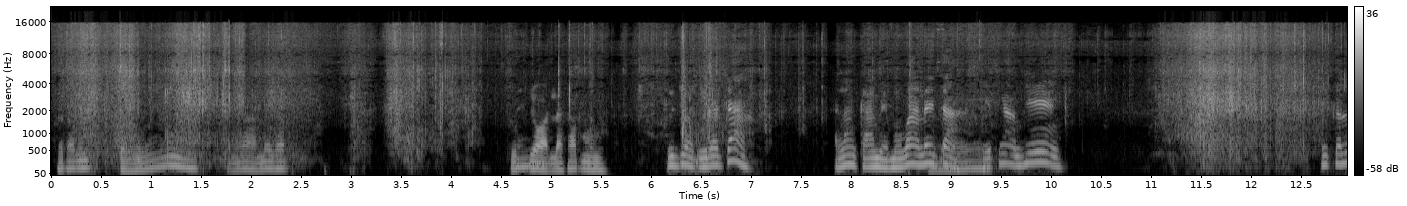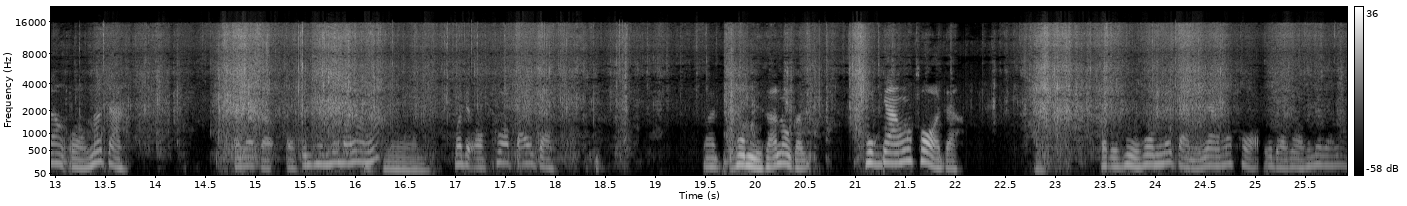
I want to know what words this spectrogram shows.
เดี๋ยวต้องโอ้ยงามเลยครับ สุดยอดแล้วครับมัน สุดยอดอีแล้วจ้ะอลังการแบบเมื่อวานเลยจ้ะเออเฮ็ดงามแฮงเฮ็ดกำลังออกเนาะจ้ะแต่ว่าก็ออกเป็นเพิ่นเมื่อวานแล้วเนาะแมนบ่ได้ออกทั่วไปจ้ะมาห่มนี่สาวน้องก็ผูกยางมาพอจ้ะก็ได้หูห่มได้จ้ะนี่ยางมาพออุดรหน่อยเพิ่นได้ว่าล่ะ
